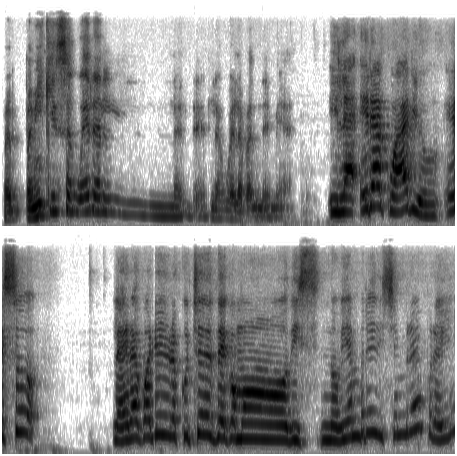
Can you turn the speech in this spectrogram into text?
Para mí que esa weá era el- la, la weá de la pandemia. Y la era Acuario, eso, la era Acuario yo lo escuché desde como dic- noviembre, diciembre, por ahí,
